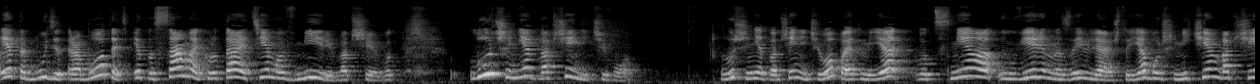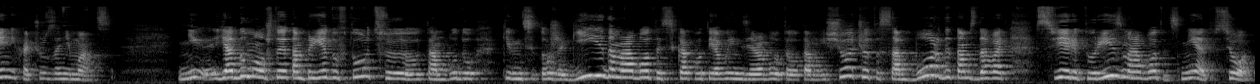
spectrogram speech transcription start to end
это будет работать, это самая крутая тема в мире вообще. Вот лучше нет вообще ничего. Лучше нет вообще ничего, поэтому я вот смело и уверенно заявляю, что я больше ничем вообще не хочу заниматься. Не, я думала, что я там приеду в Турцию, там буду каким-нибудь тоже гидом работать, как вот я в Индии работала, там еще что-то, сабборды там сдавать, в сфере туризма работать. Нет, все.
